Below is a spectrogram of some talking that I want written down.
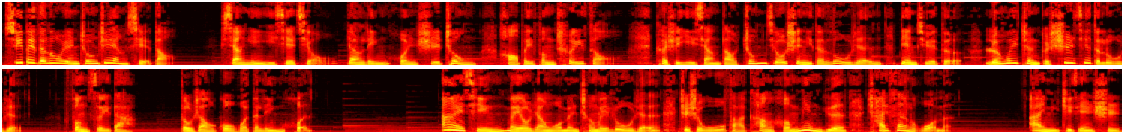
西贝的路人中这样写道。想饮一些酒，让灵魂失重，好被风吹走。可是，一想到终究是你的路人，便觉得沦为整个世界的路人。风虽大，都绕过我的灵魂。爱情没有让我们成为路人，只是无法抗衡命运，拆散了我们。爱你这件事，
